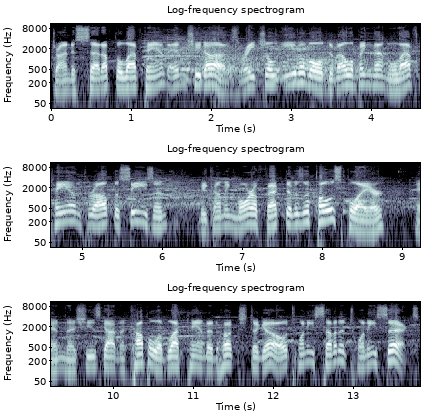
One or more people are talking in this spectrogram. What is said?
trying to set up the left hand, and she does. Rachel Evavold developing that left hand throughout the season, becoming more effective as a post player. And uh, she's gotten a couple of left handed hooks to go. 27 and 26.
